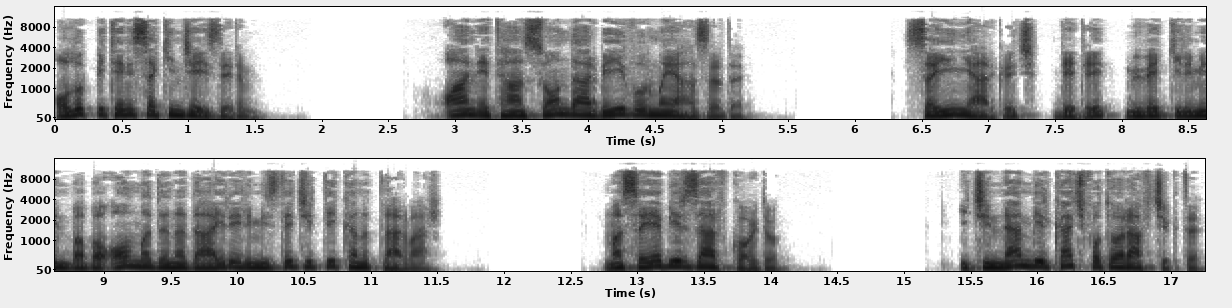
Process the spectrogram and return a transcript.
olup biteni sakince izledim. O an Ethan son darbeyi vurmaya hazırdı. Sayın Yargıç, dedi, müvekkilimin baba olmadığına dair elimizde ciddi kanıtlar var. Masaya bir zarf koydu. İçinden birkaç fotoğraf çıktı.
